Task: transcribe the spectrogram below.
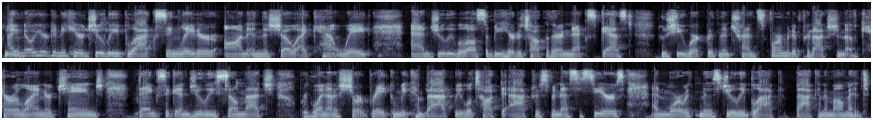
you. I know you're going to hear Jully Black sing later on in the show. I can't wait. And Jully will also be here to talk with our next guest, who she worked with in the transformative production of Caroline or Change. Thanks again, Jully, so much. We're going on a short break. When we come back, we will talk to actress Vanessa Sears and more with Miss Jully Black. Back in a moment.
